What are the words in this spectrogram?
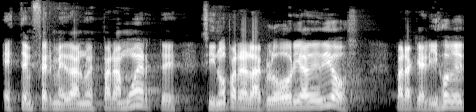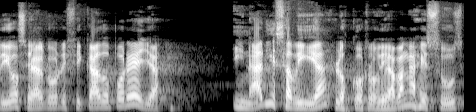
Esta enfermedad no es para muerte, sino para la gloria de Dios, para que el Hijo de Dios sea glorificado por ella. Y nadie sabía, los que rodeaban a Jesús,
